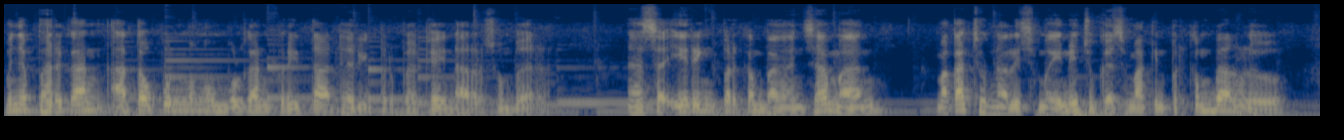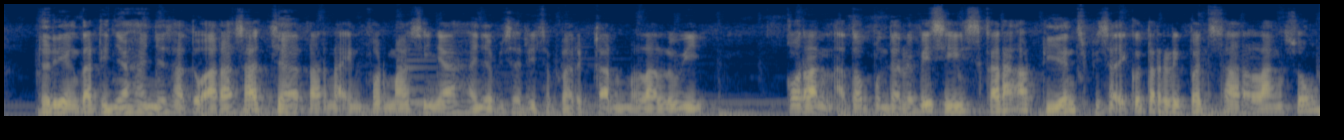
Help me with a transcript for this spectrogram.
menyebarkan ataupun mengumpulkan berita dari berbagai narasumber. Nah, seiring perkembangan zaman, maka jurnalisme ini juga semakin berkembang loh. Dari yang tadinya hanya satu arah saja karena informasinya hanya bisa disebarkan melalui koran ataupun televisi, sekarang audiens bisa ikut terlibat secara langsung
